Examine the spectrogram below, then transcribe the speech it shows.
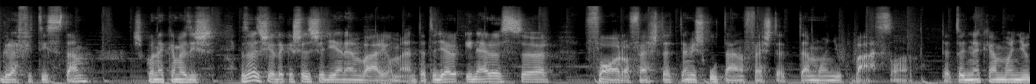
graffitiztem, és akkor nekem ez is, ez, ez is érdekes, ez is egy ilyen environment. Tehát, hogy el, én először falra festettem, és utána festettem mondjuk vászon. Tehát, hogy nekem mondjuk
